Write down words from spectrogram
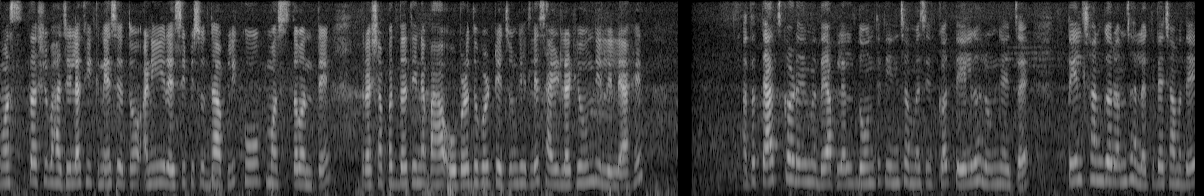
मस्त अशी भाजीला थिकनेस येतो आणि रेसिपीसुद्धा आपली खूप मस्त बनते. तर अशा पद्धतीने पहा ओबडधोबड ठेचून घेतले साईडला ठेवून दिलेले आहेत. आता त्याच कढईमध्ये आपल्याला दोन ते तीन चम्मच इतकं तेल घालून घ्यायचं आहे तेल छान गरम झालं की त्याच्यामध्ये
